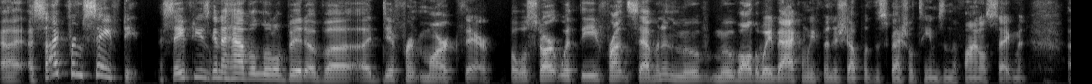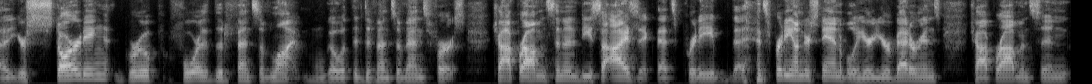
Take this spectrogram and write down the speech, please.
uh, aside from safety, safety is going to have a little bit of a, a, different mark there. But we'll start with the front seven and move move all the way back, and we finish up with the special teams in the final segment. Uh, your starting group for the defensive line. We'll go with the defensive ends first. Chop Robinson and Adisa Isaac. That's pretty. That's pretty understandable here. Your veterans. Chop Robinson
